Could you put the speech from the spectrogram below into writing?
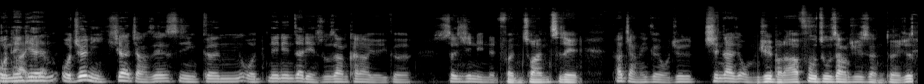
我那天我觉得你现在讲这件事情，跟我那天在脸书上看到有一个身心灵的粉砖之类，他讲了一个，我觉得现在我们去把它附注上去是很对，就是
